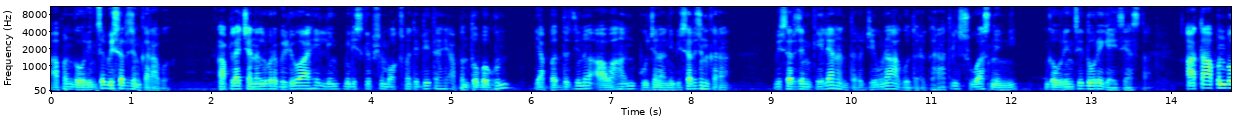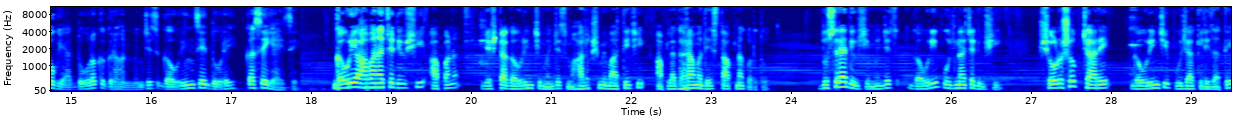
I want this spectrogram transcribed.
आपण गौरींचं विसर्जन करावं. आपल्या चॅनलवर व्हिडिओ आहे लिंक मी डिस्क्रिप्शन बॉक्समध्ये देत आहे. आपण तो बघून या पद्धतीनं आवाहन पूजन आणि विसर्जन करा. विसर्जन केल्यानंतर जेवणा अगोदर घरातील सुवासनींनी गौरींचे दोरे घ्यायचे असतात. आता आपण बघूया दोरक ग्रहण म्हणजेच गौरींचे दोरे कसे घ्यायचे? गौरी आव्हानाच्या दिवशी आपण ज्येष्ठा गौरींची म्हणजेच महालक्ष्मी मातेची आपल्या घरामध्ये स्थापना करतो. दुसऱ्या दिवशी म्हणजेच गौरी पूजनाच्या दिवशी षोडशोपचारे गौरींची पूजा केली जाते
